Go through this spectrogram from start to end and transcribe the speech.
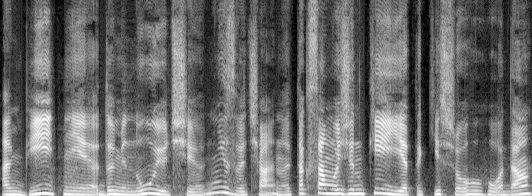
амбітні, домінуючі. Ні, звичайно. І так само жінки є такі, що ого, да?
